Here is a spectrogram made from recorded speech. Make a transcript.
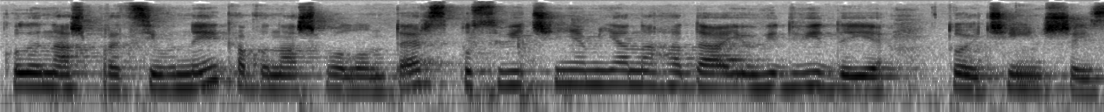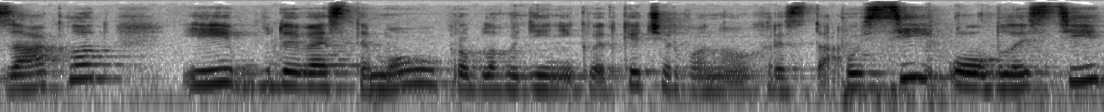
коли наш працівник або наш волонтер з посвідченням, я нагадаю, відвідає той чи інший заклад і буде вести мову про благодійні квитки Червоного Христа. По всій області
